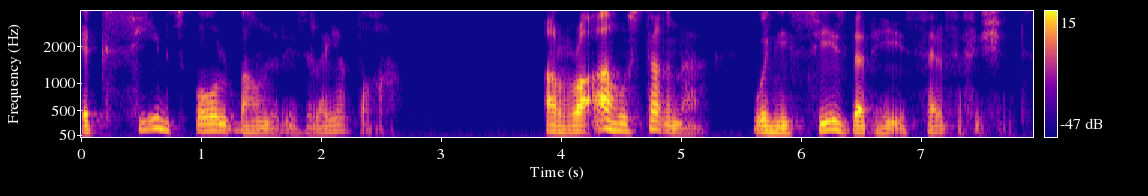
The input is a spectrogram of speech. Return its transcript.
exceeds all boundaries ليطغى أن رآه استغنى when he sees that he is self sufficient.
